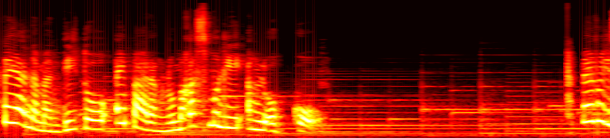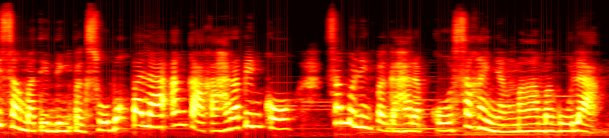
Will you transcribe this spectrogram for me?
Kaya naman dito ay parang lumakas muli ang loob ko. Pero isang matinding pagsubok pala ang kakaharapin ko sa muling paghaharap ko sa kanyang mga magulang.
